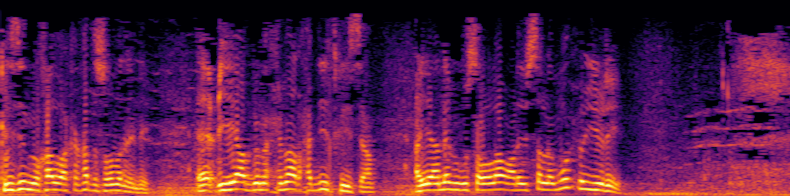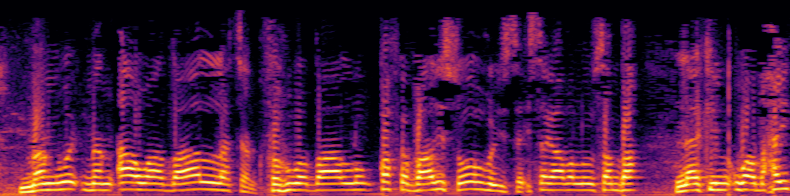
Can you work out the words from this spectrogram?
kiisid bin khalid waa ka qad soo marinay ciyaad bin ximaar xadiiskiisa ayaa nabigu sallallahu alayhi wasallam wuxuu yiri man man awa dallatan fa huwa dallu qofka baadi soo hoysa isagaaba lunsanba laakiin waa maxay?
